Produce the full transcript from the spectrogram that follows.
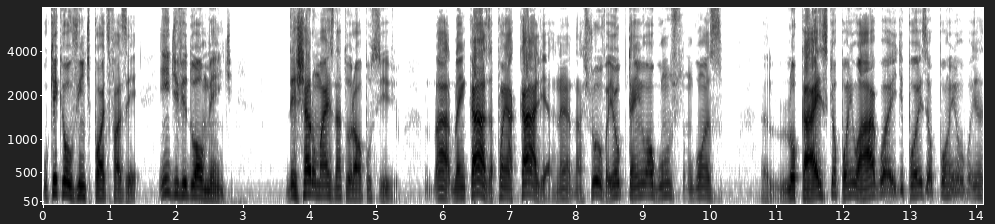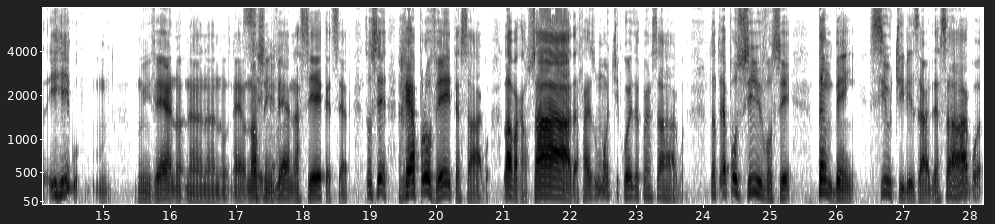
O que, que o ouvinte pode fazer? Individualmente, deixar o mais natural possível lá, lá em casa, põe a calha né, na chuva, eu tenho alguns algumas eh, locais que eu ponho água e depois eu ponho, irrigo no inverno, na, na no né, nosso né? inverno, né? na seca, etc. Então você reaproveita essa água, lava a calçada, faz um monte de coisa com essa água. Portanto, é possível você também se utilizar dessa água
